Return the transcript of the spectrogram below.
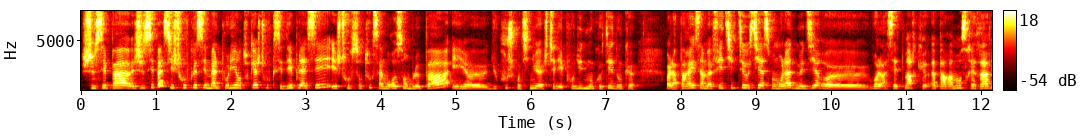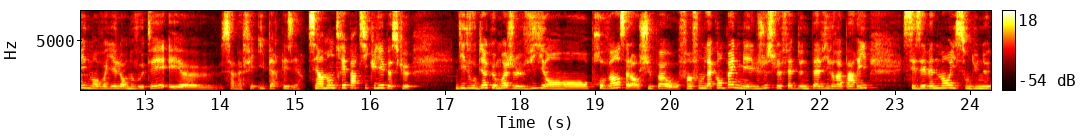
je sais pas, je sais pas si je trouve que c'est mal poli, en tout cas je trouve que c'est déplacé et je trouve surtout que ça me ressemble pas. Et euh, du coup je continue à acheter des produits de mon côté. Donc euh, voilà pareil ça m'a fait tilter aussi à ce moment-là de me dire euh, voilà cette marque apparemment serait ravie de m'envoyer leurs nouveautés et ça m'a fait hyper plaisir. C'est un monde très particulier parce que Dites-vous bien que moi je vis en province, alors je suis pas au fin fond de la campagne, mais juste le fait de ne pas vivre à Paris, ces événements ils sont d'une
